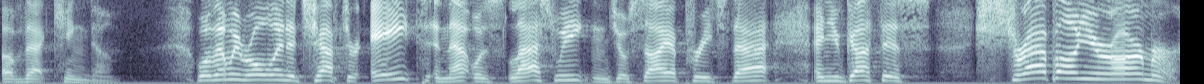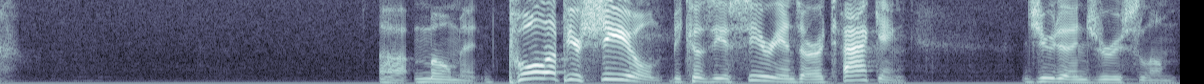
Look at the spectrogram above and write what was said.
of that kingdom. Well, then we roll into chapter 8, and that was last week, and Josiah preached that. And you've got this strap on your armor uh, moment. Pull up your shield because the Assyrians are attacking Judah and Jerusalem.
